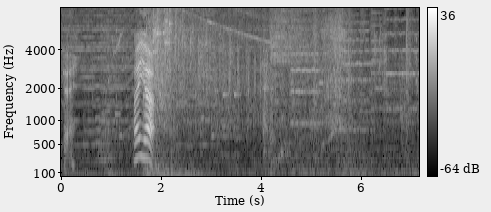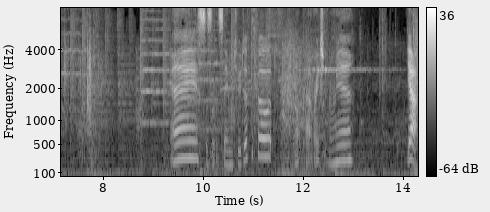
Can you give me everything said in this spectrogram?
Okay. Hiya! Okay, this doesn't seem too difficult. Oh, can't reach it from here. Yeah!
